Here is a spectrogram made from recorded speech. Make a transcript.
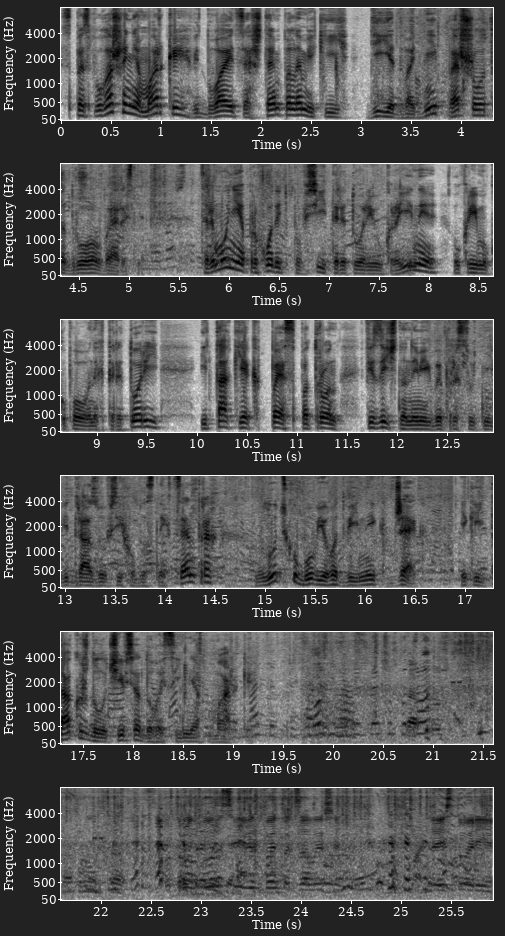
Спецпогашення марки відбувається штемпелем, який діє два дні 1 та 2 вересня. Церемонія проходить по всій території України, окрім окупованих територій. І так як пес патрон фізично не міг би присутній відразу у всіх обласних центрах, в Луцьку був його двійник Джек, який також долучився до гасіння марки. Патрон теж свій відбиток залишить для історії.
